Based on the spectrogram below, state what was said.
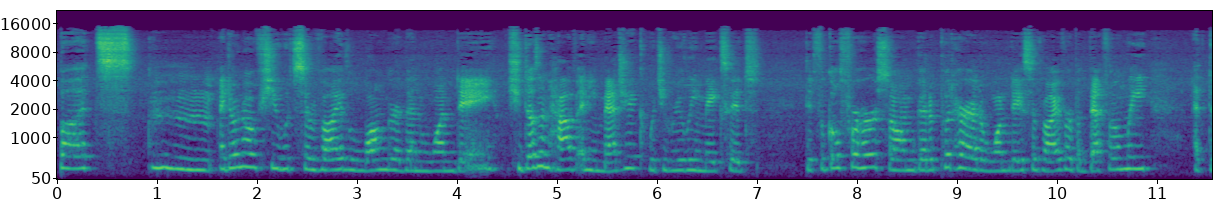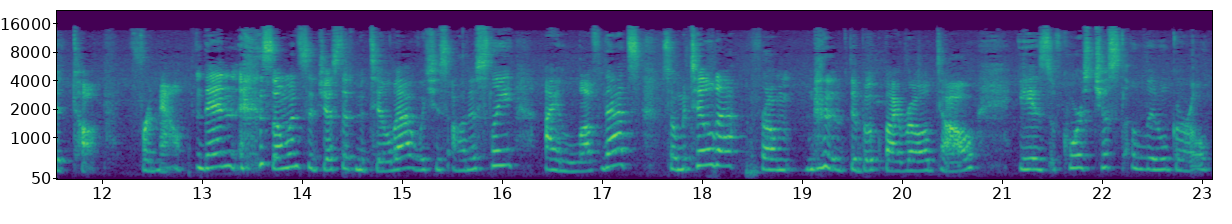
But Hmm, I don't know if she would survive longer than one day. She doesn't have any magic, which really makes it difficult for her, so I'm gonna put her at a one day survivor, but definitely at the top for now. Then someone suggested Matilda, which is honestly, I love that. So Matilda from the book by Roald Dahl is of course just a little girl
